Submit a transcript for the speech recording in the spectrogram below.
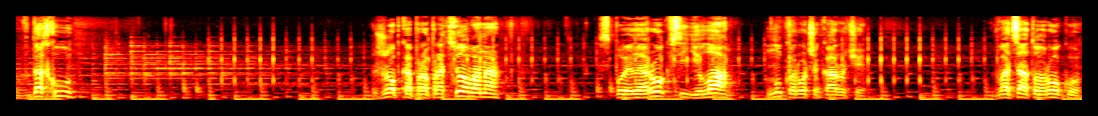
в даху, жопка пропрацьована, спойлерок, всі діла. Ну, коротше кажучи, 20-го року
